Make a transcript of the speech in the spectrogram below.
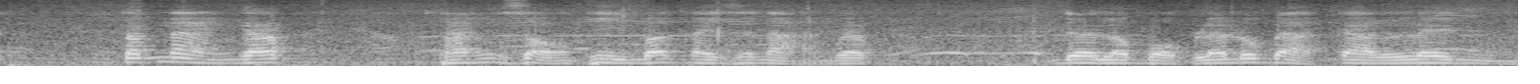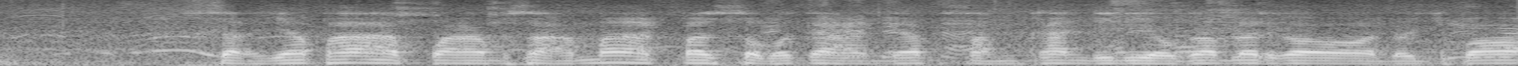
11ตำแหน่งครับ ทั้ง2ทีมบอลในสนามครับด้วยระบบและรูปแบบการเล่นศักยภาพความสามารถประสบการณ์ครับสำคัญทีเดียวครับแล้วก็โดยเฉพาะ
